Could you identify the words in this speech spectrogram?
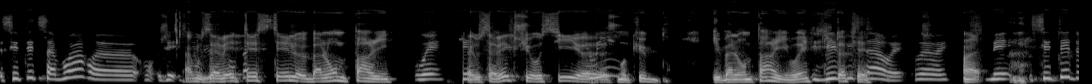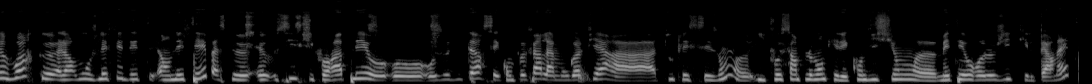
C'était de savoir. ah, vous avez testé le ballon de Paris Oui. Vous savez que je suis aussi, je m'occupe du ballon de Paris, oui. J'ai vu ça, oui. Ouais, ouais. Mais c'était de voir que, alors bon, je l'ai fait en été parce que aussi ce qu'il faut rappeler aux, auditeurs, c'est qu'on peut faire de la montgolfière à, toutes les saisons. Il faut simplement qu'il y ait les conditions météorologiques qui le permettent.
